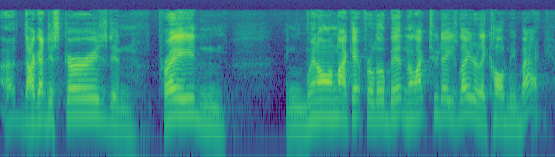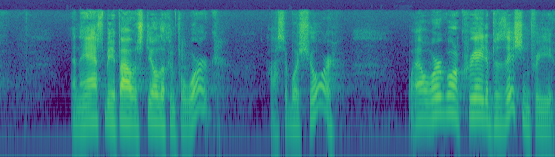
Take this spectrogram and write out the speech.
I, got discouraged and prayed and, and went on like that for a little bit. And then, like two days later, they called me back. And they asked me if I was still looking for work. I said, well, sure. Well, we're going to create a position for you.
